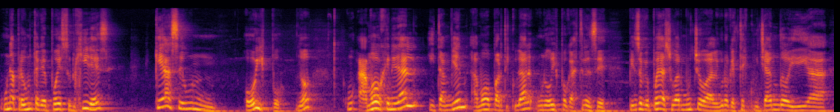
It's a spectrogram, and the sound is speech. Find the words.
una pregunta que puede surgir es, ¿qué hace un, obispo, ¿no? A modo general y también a modo particular un obispo castrense. Pienso que puede ayudar mucho a alguno que esté escuchando y diga,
